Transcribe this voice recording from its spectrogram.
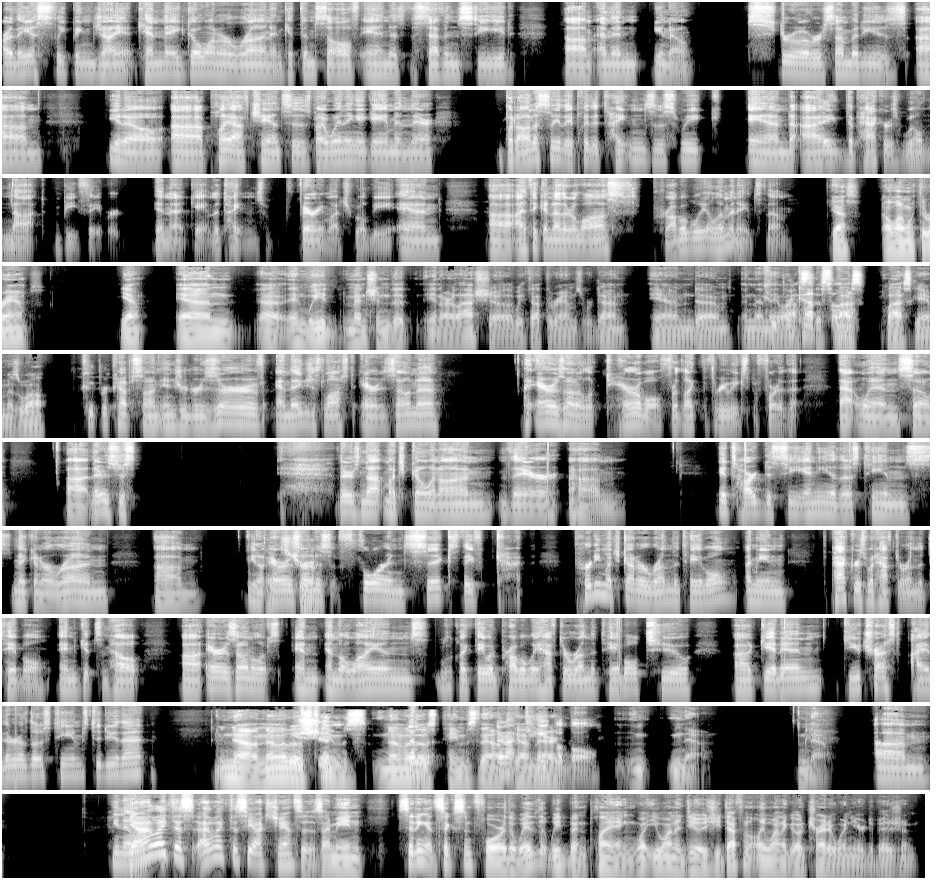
are they a sleeping giant? Can they go on a run and get themselves in as the seven seed, um, and then you know screw over somebody's um, you know uh, playoff chances by winning a game in there? But honestly, they play the Titans this week, and I the Packers will not be favored in that game. The Titans very much will be, and uh, I think another loss probably eliminates them. Yes, along with the Rams. Yeah, and uh, and we had mentioned that in our last show that we thought the Rams were done, and um, and then they lost Kupp's this on a- last last game as well. Cooper Kupp's on injured reserve, and they just lost Arizona. Arizona looked terrible for like the three weeks before that that win. So uh, there's just there's not much going on there. Um, it's hard to see any of those teams making a run. Um, you know, That's true. Arizona's four and six. They've got, pretty much got to run the table. I mean, the Packers would have to run the table and get some help. Uh, Arizona looks and and the Lions look like they would probably have to run the table to uh, get in. Do you trust either of those teams to do that? No, none of those teams, none of those teams down They're not down there. capable. n- No, no. Um, you know, yeah, I like this. I like the Seahawks' chances. I mean, sitting at six and four, the way that we've been playing, what you want to do is you definitely want to go try to win your division.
